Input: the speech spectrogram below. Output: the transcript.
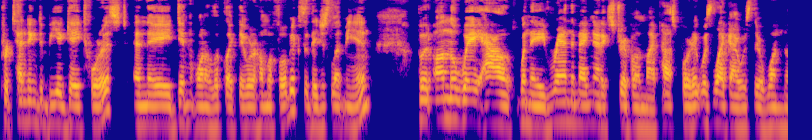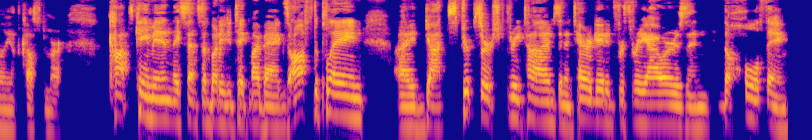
pretending to be a gay tourist and they didn't want to look like they were homophobic, so they just let me in. But on the way out, when they ran the magnetic strip on my passport, it was like I was their one millionth customer. Cops came in, they sent somebody to take my bags off the plane. I got strip searched three times and interrogated for three hours and the whole thing.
